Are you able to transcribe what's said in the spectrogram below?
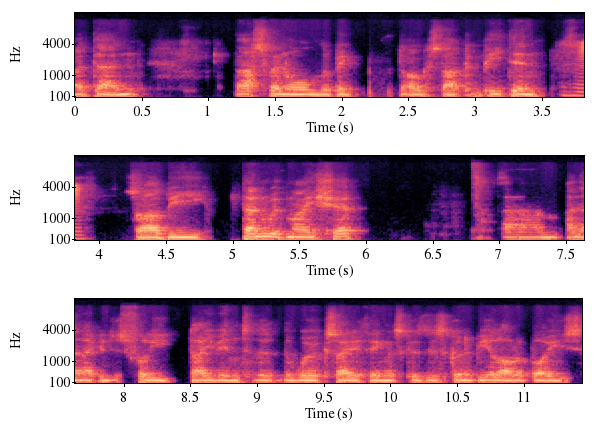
are done, that's when all the big dogs start competing. Mhm. So I'll be done with my shit. Um, and then I can just fully dive into the, the work side of things because there's going to be a lot of boys,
